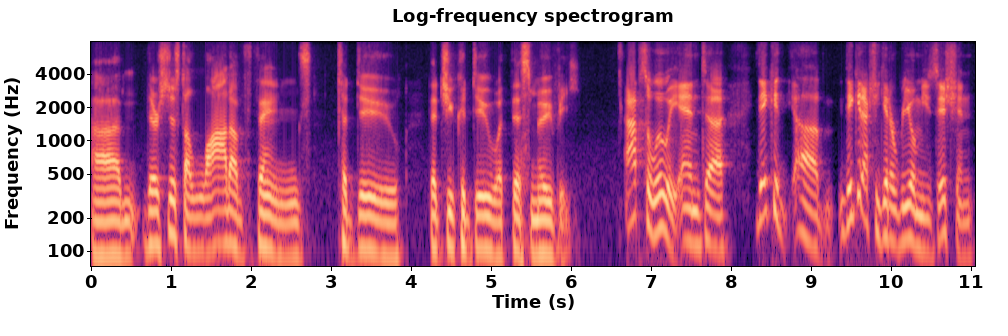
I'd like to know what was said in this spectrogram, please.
um, there's just a lot of things to do that you could do with this movie. Absolutely, and uh, they could um, they could actually get a real musician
